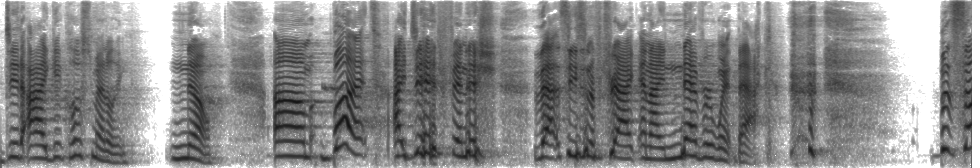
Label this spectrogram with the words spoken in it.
Did I get close to medaling? No. Um, but I did finish that season of track and I never went back. but some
